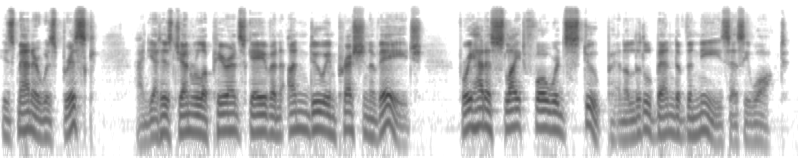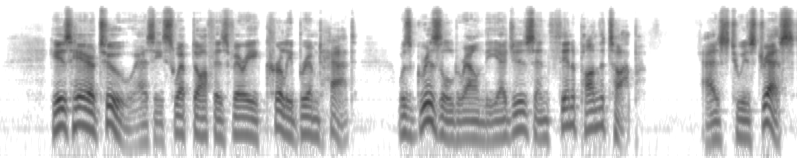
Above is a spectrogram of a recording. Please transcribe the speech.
His manner was brisk, and yet his general appearance gave an undue impression of age, for he had a slight forward stoop and a little bend of the knees as he walked. His hair, too, as he swept off his very curly-brimmed hat, was grizzled round the edges and thin upon the top. As to his dress,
